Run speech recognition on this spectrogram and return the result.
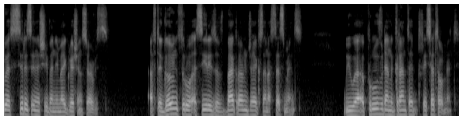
US Citizenship and Immigration Service. After going through a series of background checks and assessments, we were approved and granted resettlement.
